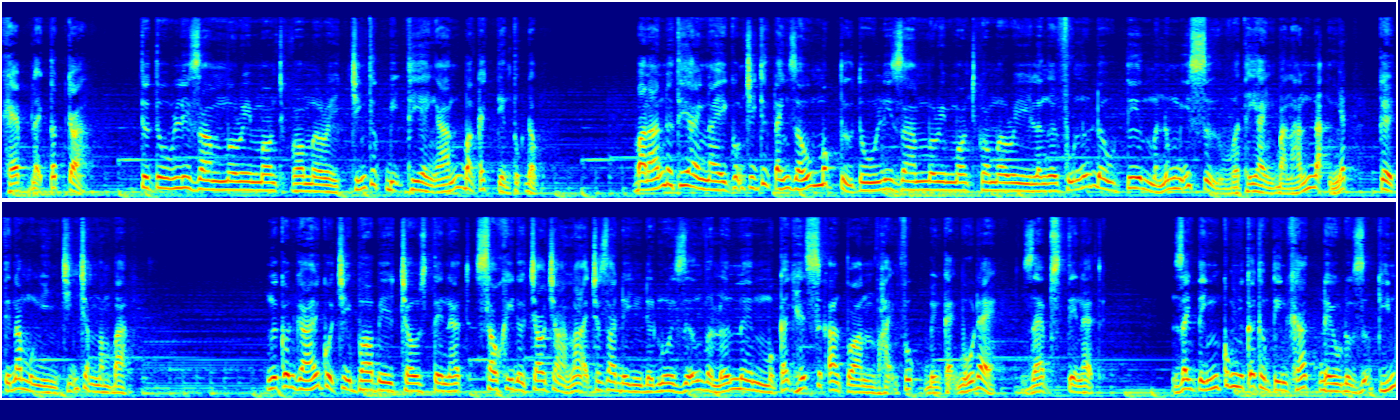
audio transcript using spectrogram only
khép lại tất cả từ tù Lisa Marie Montgomery chính thức bị thi hành án bằng cách tiêm thuốc độc. Bản án được thi hành này cũng chính thức đánh dấu mốc tử tù Lisa Marie Montgomery là người phụ nữ đầu tiên mà nước Mỹ xử và thi hành bản án nặng nhất kể từ năm 1953. Người con gái của chị Bobby Jo Stinnett sau khi được trao trả lại cho gia đình được nuôi dưỡng và lớn lên một cách hết sức an toàn và hạnh phúc bên cạnh bố đẻ, Zeb Stinnett. Danh tính cũng như các thông tin khác đều được giữ kín,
